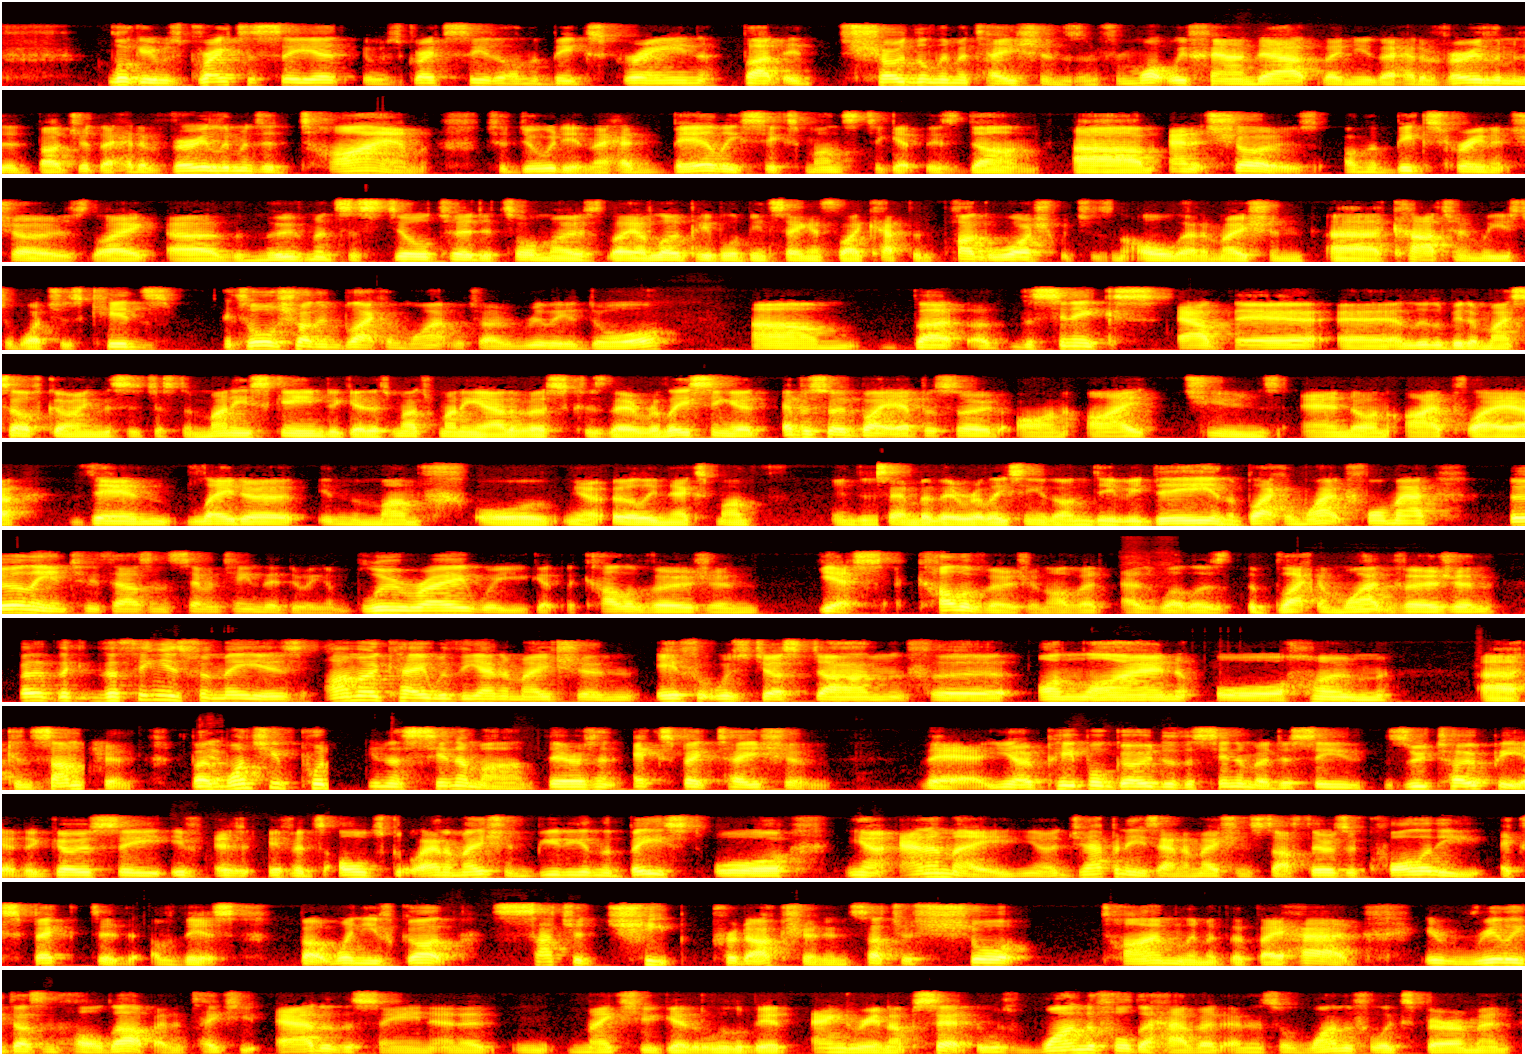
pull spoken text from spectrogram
look, it was great to see it. It was great to see it on the big screen, but it showed the limitations. And from what we found out, they knew they had a very limited budget. They had a very limited time to do it in. They had barely six months to get this done. Um, and it shows on the big screen. It shows like uh, the movements are stilted. It's almost like a lot of people have been saying it's like Captain Pugwash, which is an old animation uh, cartoon we used to watch as kids. It's all shot in black and white, which I really adore. Um, but uh, the cynics out there, uh, a little bit of myself going, this is just a money scheme to get as much money out of us because they're releasing it episode by episode on iTunes and on iPlayer. Then later in the month or you know early next month in December, they're releasing it on DVD in the black and white format. Early in 2017, they're doing a Blu-ray where you get the color version. Yes, a color version of it as well as the black and white version. But the, the thing is, for me, is I'm okay with the animation if it was just done for online or home uh, consumption. But once you put it in a cinema, there is an expectation there. You know, people go to the cinema to see Zootopia, to go see if if it's old school animation, Beauty and the Beast, or you know, anime, you know, Japanese animation stuff. There is a quality expected of this. But when you've got such a cheap production in such a short time limit that they had, it really doesn't hold up and it takes you out of the scene and it makes you get a little bit angry and upset. It was wonderful to have it and it's a wonderful experiment,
